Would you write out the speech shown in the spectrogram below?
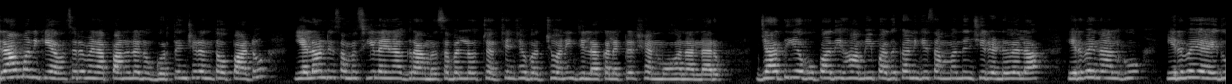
గ్రామానికి అవసరమైన పనులను గుర్తించడంతో పాటు ఎలాంటి సమస్యలైనా గ్రామ సభల్లో చర్చించవచ్చు అని జిల్లా కలెక్టర్ షణ్మోహన్ అన్నారు. జాతీయ ఉపాధి హామీ పథకానికి సంబంధించి రెండు వేల ఇరవై నాలుగు ఇరవై ఐదు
